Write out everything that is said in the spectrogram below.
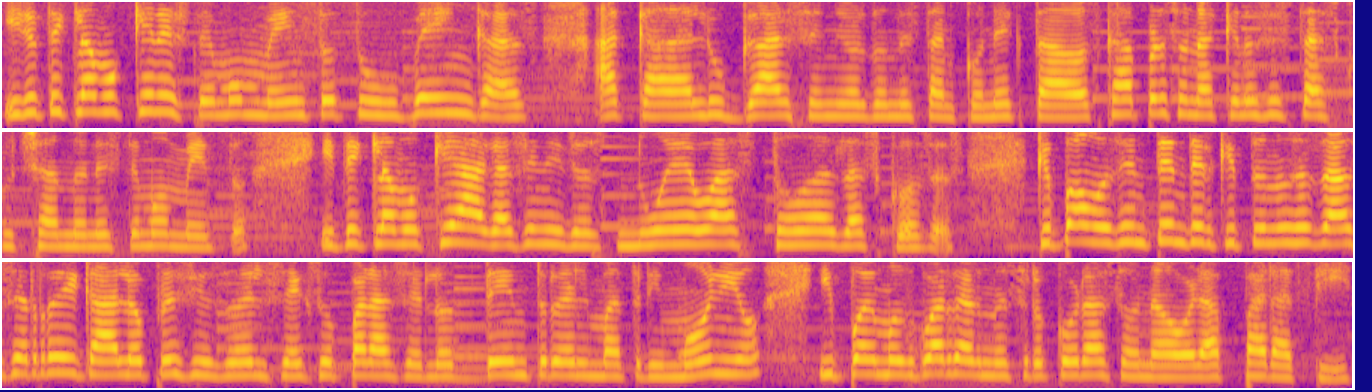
Y yo te clamo que en este momento tú vengas a cada lugar, Señor, donde están conectados, cada persona que nos está escuchando en este momento. Y te clamo que hagas en ellos nuevas todas las cosas, que podamos entender que tú nos has dado ese regalo precioso del sexo para hacerlo dentro del matrimonio y podemos guardar nuestro corazón ahora para ti.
